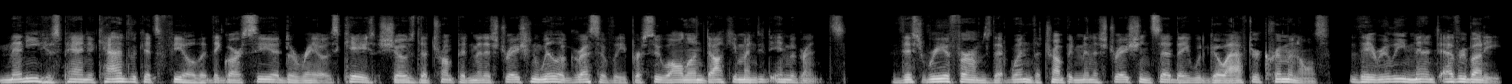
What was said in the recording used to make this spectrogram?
Many Hispanic advocates feel that the Garcia de Reyes case shows the Trump administration will aggressively pursue all undocumented immigrants. This reaffirms that when the Trump administration said they would go after criminals, they really meant everybody,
